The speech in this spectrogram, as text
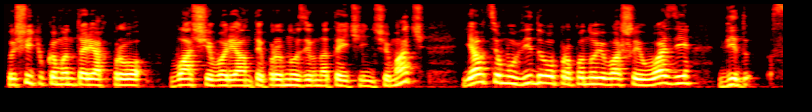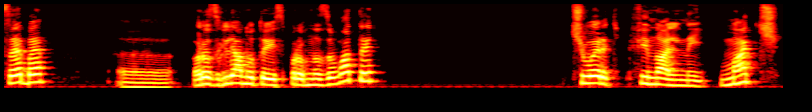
Пишіть у коментарях про ваші варіанти прогнозів на той чи інший матч. Я в цьому відео пропоную вашій увазі від себе е, розглянути і спрогнозувати чвертьфінальний матч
